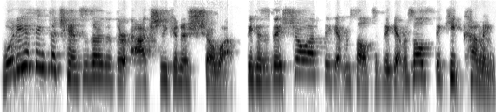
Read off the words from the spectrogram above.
What do you think the chances are that they're actually going to show up? Because if they show up they get results. If they get results they keep coming.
